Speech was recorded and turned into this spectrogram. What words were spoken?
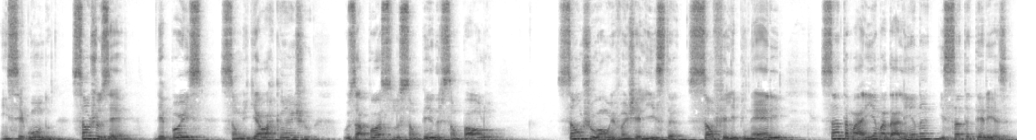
em segundo, São José, depois São Miguel Arcanjo, os apóstolos São Pedro e São Paulo, São João Evangelista, São Felipe Neri, Santa Maria Madalena e Santa Teresa.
